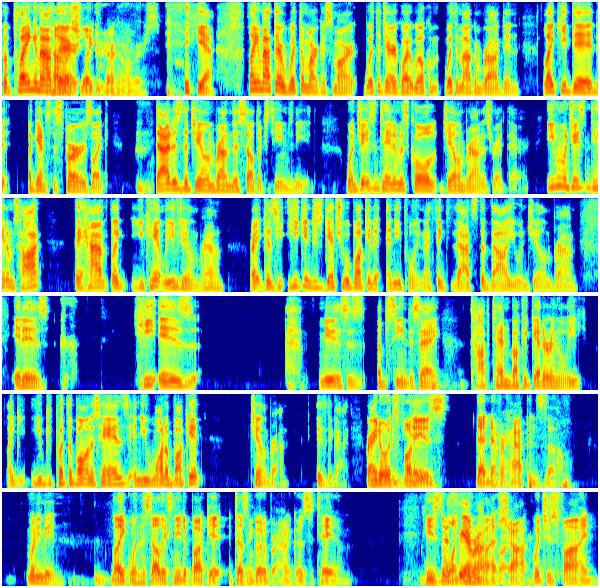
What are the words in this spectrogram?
But playing him out How there, much like turnovers? yeah, playing him out there with the Marcus Smart, with the Derrick White, welcome with the Malcolm Brogdon, like he did against the Spurs, like that is the Jaylen Brown this Celtics teams need. When Jayson Tatum is cold, Jaylen Brown is right there. Even when Jayson Tatum's hot, they have like you can't leave Jaylen Brown, right? Because he, he can just get you a bucket at any point. And I think that's the value in Jaylen Brown. It is he is maybe this is obscene to say, top 10 bucket getter in the league. Like you put the ball in his hands and you want a bucket, Jaylen Brown is the guy, right? You know what's funny Yeah. is that never happens though. what do you mean? Like when the Celtics need a bucket, it doesn't go to Brown; it goes to Tatum. He's the That's one the last part. shot, which is fine.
